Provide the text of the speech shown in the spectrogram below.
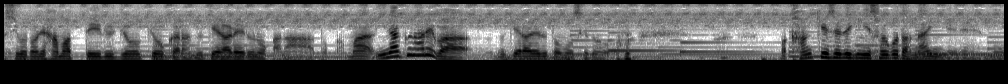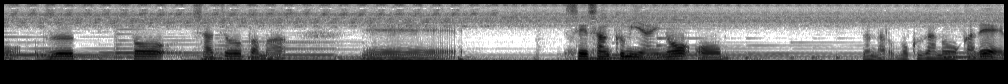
仕事にはまっている状況から抜けられるのかなとか、まあ、いなくなれば抜けられると思うんですけど、ま、関係性的にそういうことはないんでね、もうずっと社長とは、まあえー、生産組合のなんだろう僕が農家で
